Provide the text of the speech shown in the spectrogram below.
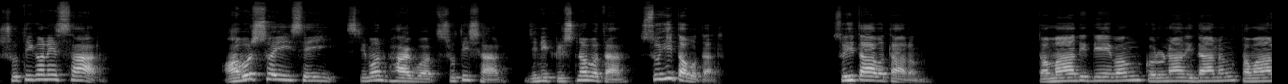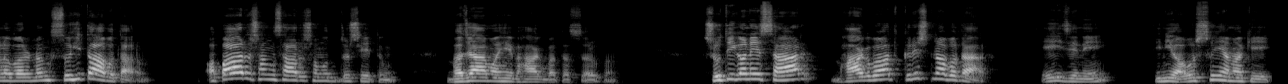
শ্রুতিগণের সার। অবশ্যই সেই শ্রীমদ্ ভাগবত শ্রুতিসার যিনি কৃষ্ণ অবতার, সুহিত অবতার। সুহিতাবতারম। তমাদি দেবং করুণা নিদানং তমালবর্ণং সুহিতাবতারম। অপার সংসার সমুদ্র সেতু ভজামহে ভাগবত স্বরূপম। শ্রুতিগণের সার, ভাগবত কৃষ্ণ অবতার। এই জেনে তিনি অবশ্যই আমাকে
